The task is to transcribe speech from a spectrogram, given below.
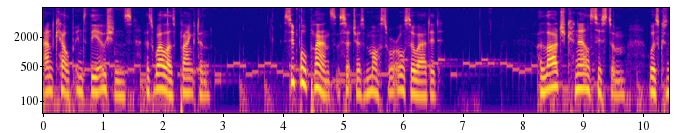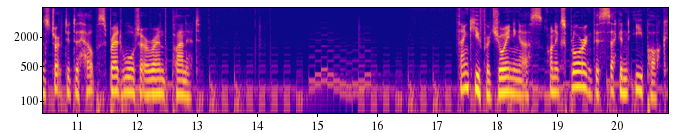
and kelp into the oceans, as well as plankton. Simple plants such as moss were also added. A large canal system was constructed to help spread water around the planet. Thank you for joining us on exploring this second epoch.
